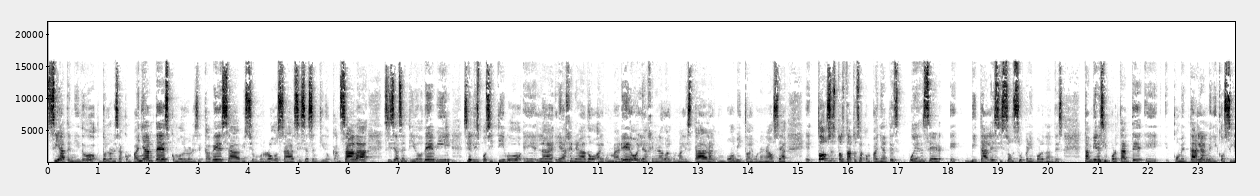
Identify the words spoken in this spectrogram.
si ha tenido dolores acompañantes como dolores de cabeza, visión borrosa, si se ha sentido cansada, si se ha sentido débil, si el dispositivo eh, le ha generado algún mareo, le ha generado algún malestar, algún vómito, alguna náusea. Eh, todos estos datos acompañantes pueden ser eh, vitales y son súper importantes. También es importante comentarle al médico si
